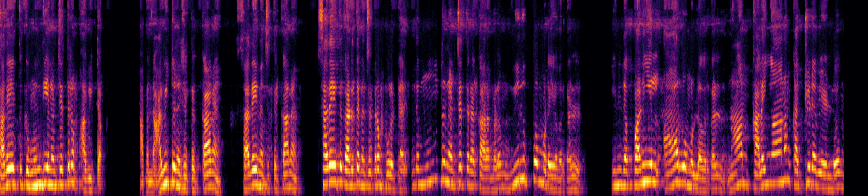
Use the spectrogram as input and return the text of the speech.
சதயத்துக்கு முந்திய நட்சத்திரம் அவிட்டம். அப்ப இந்த அவிட்ட நட்சத்திரக்காரன் சதய நட்சத்திரக்காரன் சதயத்துக்கு அடுத்த நட்சத்திரம் புரட்டாது. இந்த மூன்று நட்சத்திரக்காரங்களும் விருப்பம் உடையவர்கள் இந்த பணியில் ஆர்வம் உள்ளவர்கள் நான் கலைஞானம் கற்றிட வேண்டும்.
